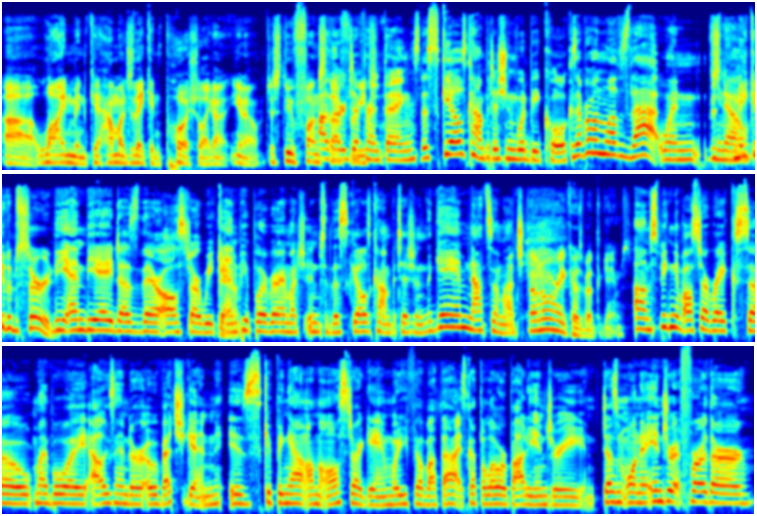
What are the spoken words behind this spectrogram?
uh, linemen can, how much they can push. Like uh, you know, just do fun Other stuff. for different each, things. The skills competition would be cool because everyone loves that when just you know make it absurd. the NBA does their All Star weekend. Yeah. People are very much into the skills competition. The game, not so much. no, no one really cares about the games. Um, speaking of All Star break, so my boy Alexander Ovechkin is skipping out on the All Star game. What do you feel about that? He's got the lower body injury and doesn't want to injure it further.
